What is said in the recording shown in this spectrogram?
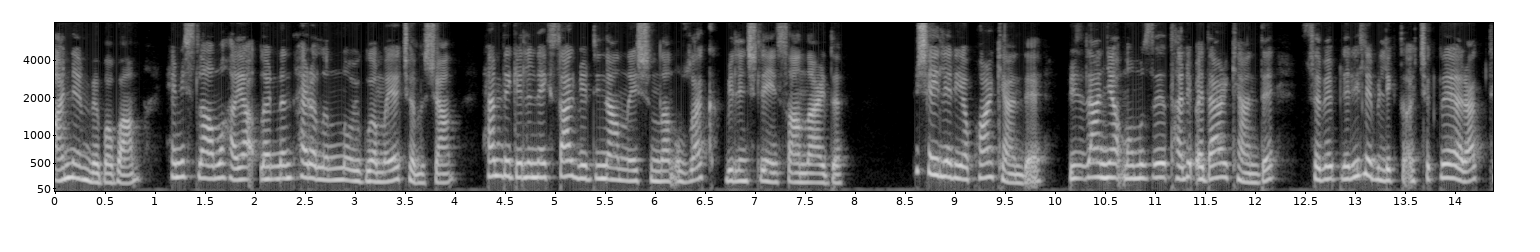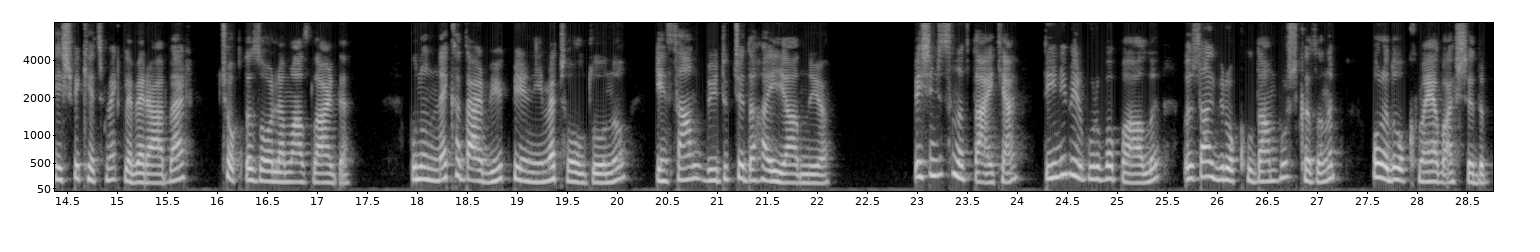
Annem ve babam hem İslam'ı hayatlarının her alanına uygulamaya çalışan hem de geleneksel bir din anlayışından uzak, bilinçli insanlardı. Bir şeyleri yaparken de, bizden yapmamızı talep ederken de sebepleriyle birlikte açıklayarak teşvik etmekle beraber çok da zorlamazlardı. Bunun ne kadar büyük bir nimet olduğunu insan büyüdükçe daha iyi anlıyor. 5. sınıftayken dini bir gruba bağlı özel bir okuldan burs kazanıp orada okumaya başladım.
